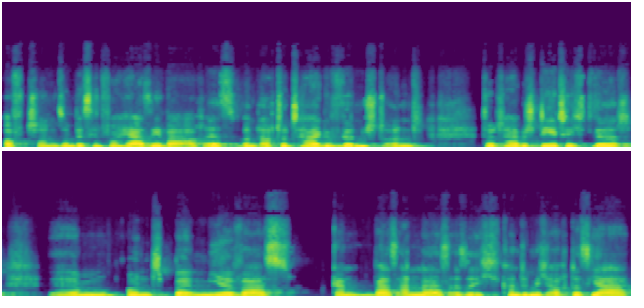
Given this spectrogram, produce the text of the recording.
oft schon so ein bisschen vorhersehbar auch ist und auch total gewünscht und total bestätigt wird. Ähm, und bei mir war es war es anders. Also ich konnte mich auch das Jahr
